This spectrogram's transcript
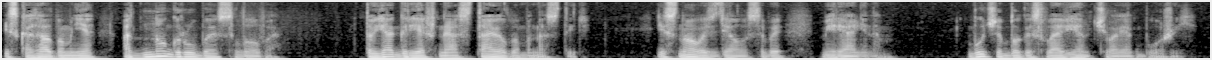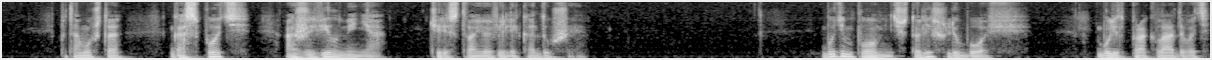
и сказал бы мне одно грубое слово — то я грешный оставил бы монастырь и снова сделался бы мирянином. Будь же благословен, человек Божий, потому что Господь оживил меня через Твое великодушие. Будем помнить, что лишь любовь будет прокладывать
